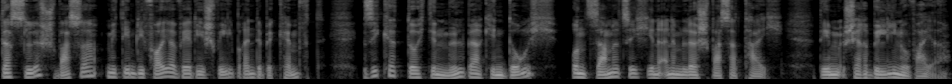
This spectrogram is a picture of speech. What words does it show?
Das Löschwasser, mit dem die Feuerwehr die Schwelbrände bekämpft, sickert durch den Müllberg hindurch und sammelt sich in einem Löschwasserteich, dem Scherbellino-Weiher.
